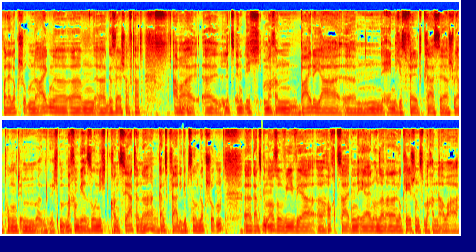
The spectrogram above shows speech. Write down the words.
weil der Lokschuppen eine eigene ähm, äh, Gesellschaft hat, aber äh, letztendlich machen beide ja ähm, ein ähnliches Feld. Klar ist der Schwerpunkt im, ich, machen wir so nicht Konzerte, ne? ganz klar, die gibt's nur im Lokschuppen, äh, ganz genauso wie wir äh, Hochzeiten eher in unseren anderen Locations machen. Aber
